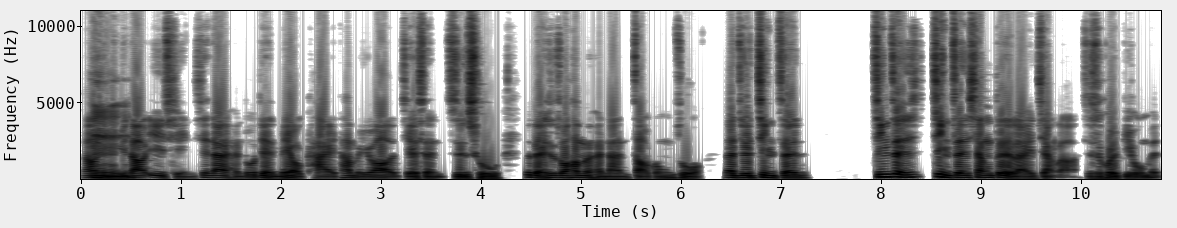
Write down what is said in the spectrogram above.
然后你嗯遇到疫情，现在很多店没有开，他们又要节省支出，就等于是说他们很难找工作，那就竞争竞争竞争相对来讲啦，就是会比我们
